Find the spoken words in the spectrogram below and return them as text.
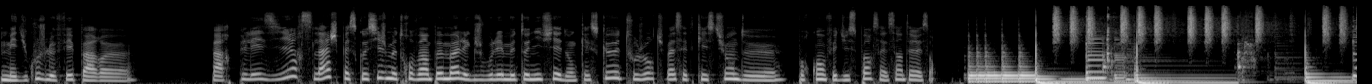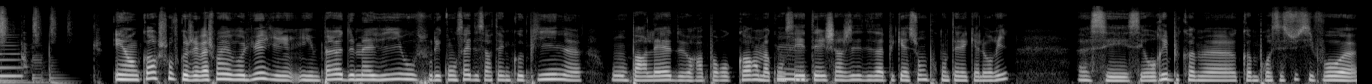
mais du coup, je le fais par, euh, par plaisir, slash, parce qu'aussi je me trouvais un peu molle et que je voulais me tonifier. Donc, est-ce que toujours, tu vois, cette question de pourquoi on fait du sport, c'est assez intéressant. Et encore, je trouve que j'ai vachement évolué. Il y, a, il y a une période de ma vie où, sous les conseils de certaines copines, euh, où on parlait de rapport au corps, on m'a conseillé Mm. de télécharger des applications pour compter les calories. Euh, c'est horrible comme, euh, comme processus. Il faut euh,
